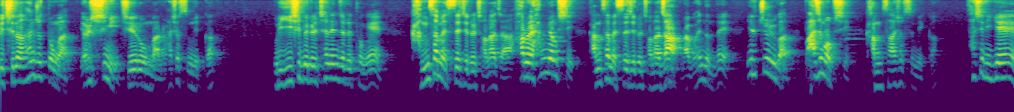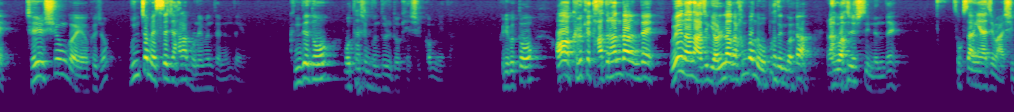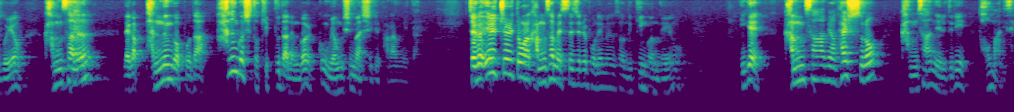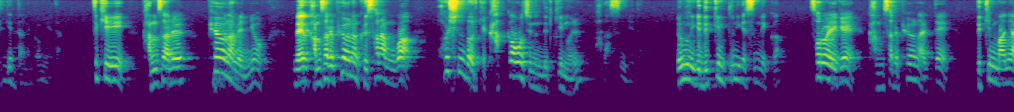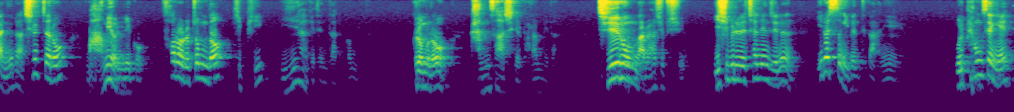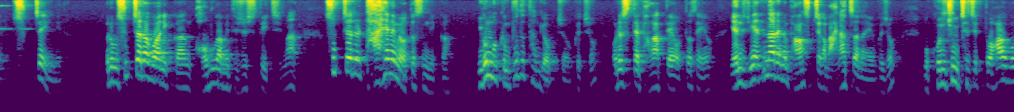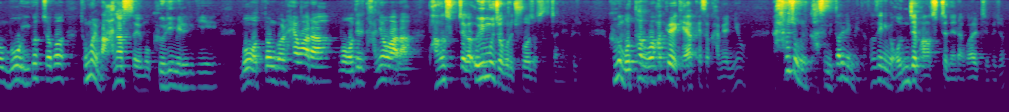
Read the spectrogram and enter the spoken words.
우리 지난 한 주 동안 열심히 지혜로운 말을 하셨습니까? 우리 21일 챌린지를 통해 감사 메시지를 전하자. 하루에 한 명씩 감사 메시지를 전하자라고 했는데 일주일간 빠짐없이 감사하셨습니까? 사실 이게 제일 쉬운 거예요. 그죠? 문자 메시지 하나 보내면 되는데요. 근데도 못하신 분들도 계실 겁니다. 그리고 또, 아, 그렇게 다들 한다는데 왜 나는 아직 연락을 한 번도 못 받은 거야? 라고 하실 수 있는데 속상해 하지 마시고요. 감사는 내가 받는 것보다 하는 것이 더 기쁘다는 걸 꼭 명심하시길 바랍니다. 제가 일주일 동안 감사 메시지를 보내면서 느낀 건데요. 이게 감사하면 할수록 감사한 일들이 더 많이 생긴다는 겁니다. 특히 감사를 표현하면요. 내가 감사를 표현한 그 사람과 훨씬 더 이렇게 가까워지는 느낌을 받았습니다. 여러분 이게 느낌뿐이겠습니까? 서로에게 감사를 표현할 때 느낌만이 아니라 실제로 마음이 열리고 서로를 좀 더 깊이 이해하게 된다는 겁니다. 그러므로 감사하시길 바랍니다. 지혜로운 말을 하십시오. 21일 챌린지는 일회성 이벤트가 아니에요. 우리 평생의 숙제입니다. 여러분 숙제라고 하니까 거부감이 드실 수도 있지만 숙제를 다 해내면 어떻습니까? 이것만큼 뿌듯한 게 없죠. 그렇죠? 어렸을 때 방학 때 어떠세요? 옛- 옛날에는 방학 숙제가 많았잖아요. 그죠? 뭐 곤충 채집도 하고 뭐 이것저것 정말 많았어요. 뭐 그림 일기, 뭐 어떤 걸 해와라, 뭐 어딜 다녀와라. 방학 숙제가 의무적으로 주어졌었잖아요. 그죠? 그거 못하고 학교에 개학해서 가면요. 하루 종일 가슴이 떨립니다. 선생님이 언제 방학 숙제 내라고 할지. 그죠?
